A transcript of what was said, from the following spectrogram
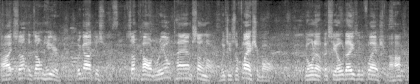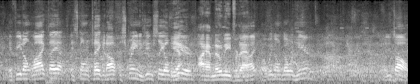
All right, something's on here. We got this something called real-time sonar, which is a flasher bar going up. That's the old days of the flasher. Uh huh. If you don't like that, it's going to take it off the screen, as you can see over Yeah. here. I have no need for that. right, well, we're going to go in here, and it's off.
